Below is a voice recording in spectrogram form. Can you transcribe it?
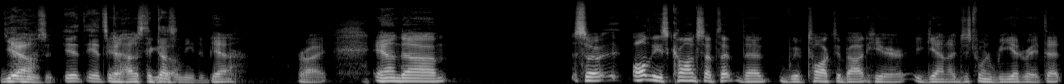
You Yeah. lose it. It it's It has to it go. doesn't need to be. Yeah, right. And um, so all these concepts that that we've talked about here, again, I just want to reiterate that,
